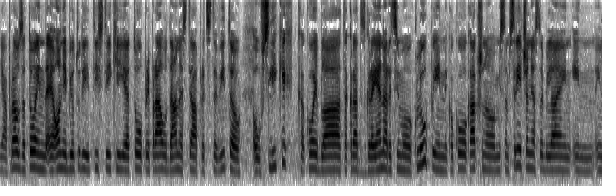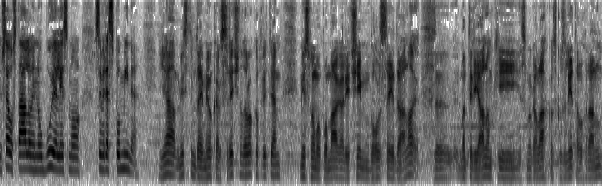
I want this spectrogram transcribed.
Ja, prav zato in eh, on je bil tudi tisti, ki je to pripravil danes, ta predstavitev v slikih, kako je bila takrat zgrajena recimo klub in kako, kakšno, mislim, srečanja so bila in, in, in vse ostalo in obujali smo seveda spomine. Ja, mislim, da je imel kar srečno roko pri tem. Mi smo mu pomagali, čim bolj se je dalo, z materialom, ki smo ga lahko skozi leta ohranili.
